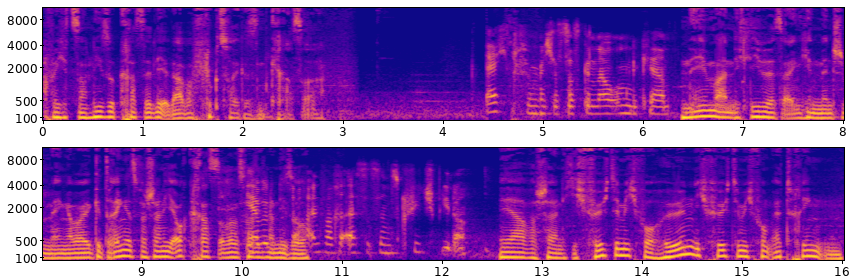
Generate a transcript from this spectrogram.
habe ich jetzt noch nie so krass erlebt, aber Flugzeuge sind krasser. Echt, für mich ist das genau umgekehrt. Nee, Mann, ich liebe es eigentlich in Menschenmengen, aber Gedränge ist wahrscheinlich auch krass, aber das ja, habe ich noch nie so. auch einfach Assassin's Creed Spieler. Ja, wahrscheinlich. Ich fürchte mich vor Höhen, ich fürchte mich vom Ertrinken.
